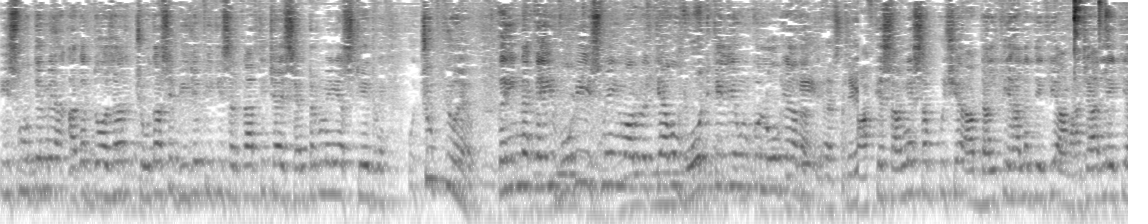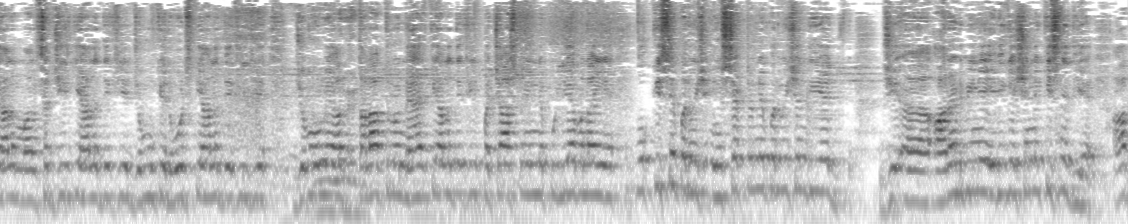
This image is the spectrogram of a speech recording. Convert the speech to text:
इस मुद्दे में अगर 2014 से बीजेपी की सरकार थी चाहे सेंटर में या स्टेट में वो चुप क्यों है कहीं ना कहीं वो भी इसमें इन्वॉल्व है। क्या वो वोट के लिए उनको लोग याद आते हैं? आपके सामने सब कुछ है आप डल की हालत देखिए आप आचार लेक की हालत मानसर झील की हालत देखिए जम्मू के रोड की हालत देख लीजिए जम्मू में आप तालाब तुलो नहर की हालत देख लीजिए पचास में इन्होंने पुलिया बनाई है। वो किसने परमिशन इंस्ट्रक्टर ने परमिशन दी है? आर ने इरीगेशन ने किसने दिया है? आप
